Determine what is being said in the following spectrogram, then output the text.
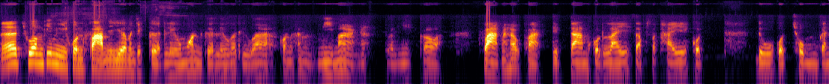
แล้วช่วงที่มีคนฟาร์มเยอะๆมันจะเกิดเร็วม่อนเกิดเร็วก็ถือว่าค่อนข้างดีมากนะตัวนี้ก็ฝากนะครับ ฝากติดตามกดไลค์สับสไครต์กด ดูกดชมกัน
